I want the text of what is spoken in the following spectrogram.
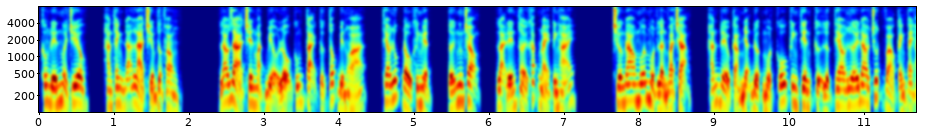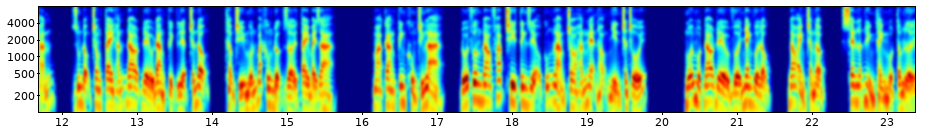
Không đến mười chiêu, hàn thanh đã là chiếm thượng phong. Lão giả trên mặt biểu lộ cũng tại cực tốc biến hóa, theo lúc đầu khinh miệt, tới ngưng trọng, lại đến thời khắc này kinh hãi. Trường đao mỗi một lần va chạm, hắn đều cảm nhận được một cỗ kinh thiên cự lực theo lưới đao chút vào cánh tay hắn, rung động trong tay hắn đao đều đang kịch liệt chấn động, thậm chí muốn bắt không được rời tay bay ra. Mà càng kinh khủng chính là đối phương đao pháp chi tinh diệu cũng làm cho hắn nghẹn họng nhìn chân chối. Mỗi một đao đều vừa nhanh vừa độc, đao ảnh tràn ngập, xen lẫn hình thành một tâm lưới,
